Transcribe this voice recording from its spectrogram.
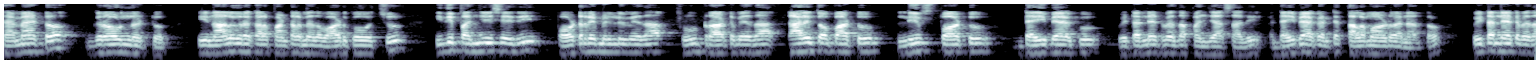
టమాటో గ్రౌండ్ నట్టు ఈ నాలుగు రకాల పంటల మీద వాడుకోవచ్చు. ఇది పనిచేసేది పౌడరీ మిల్లు మీద ఫ్రూట్ రాట్ మీద దానితో పాటు లీవ్ స్పాట్ డైబ్యాక్ వీటన్నిటి మీద పనిచేస్తుంది. డైబ్యాక్ అంటే తలమాడు అని అర్థం. వీటన్నిటి మీద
